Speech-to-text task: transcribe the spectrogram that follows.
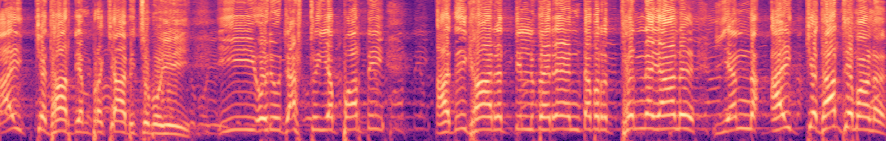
ഐക്യദാർഢ്യം പ്രഖ്യാപിച്ചു പോയി ഈ ഒരു രാഷ്ട്രീയ പാർട്ടി അധികാരത്തിൽ വരേണ്ടവർ തന്നെയാണ് എന്ന ഐക്യദാർഢ്യമാണ്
